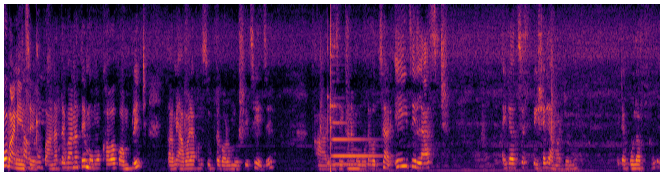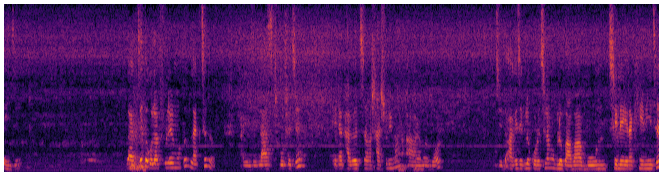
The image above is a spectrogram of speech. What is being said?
ও বানিয়েছে। বানাতে বানাতে মোমো খাওয়া কমপ্লিট তো আমি আবার এখন স্যুপটা গরম বসিয়েছি, এই যে। আর এই যে এখানে মোমোটা হচ্ছে। আর এই যে লাস্ট এটা হচ্ছে স্পেশালি আমার জন্য। এটা গোলাপ ফুল, এই যে। লাগছে তো গোলাপ ফুলের মতো? লাগছে তো? আর এই যে লাস্ট বসেছে। এটা খাবে হচ্ছে আমার শাশুড়ি মা আর আমার বর। যে আগে যেগুলো করেছিলাম, ওগুলো বাবা, বোন, ছেলে এরা খেয়ে নিয়েছে।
